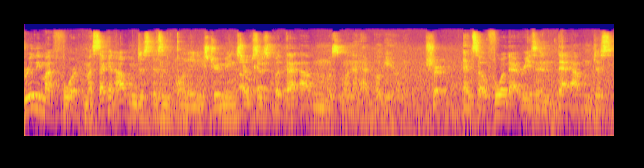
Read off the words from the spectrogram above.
really my fourth. My second album just isn't on any streaming services, Okay. but that album was the one that had Boogie on it. Sure. And so for that reason, that album just,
